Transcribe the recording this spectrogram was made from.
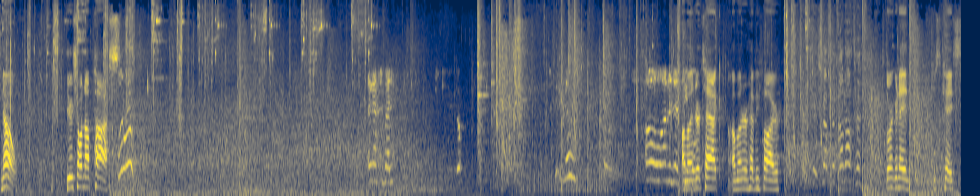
No. You shall not pass. I got you, buddy. Go. There you go. Oh, a lot of dead people. I'm under attack. I'm under heavy fire. Throw a grenade, just in case.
